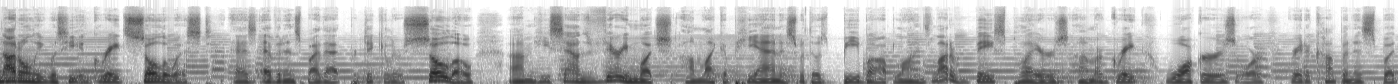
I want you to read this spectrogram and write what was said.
Not only was he a great soloist, as evidenced by that particular solo, um, he sounds very much um, like a pianist with those bebop lines. A lot of bass players um, are great walkers or great accompanists, but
